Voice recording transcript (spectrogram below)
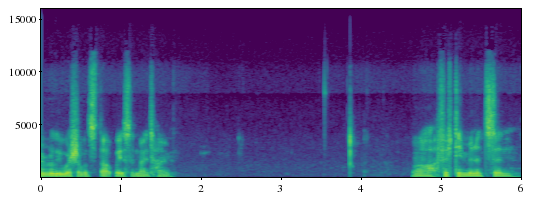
really wish I would stop wasting my time. Uh, 15 minutes in.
